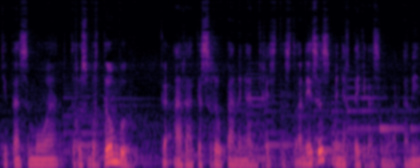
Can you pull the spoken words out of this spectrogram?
kita semua terus bertumbuh ke arah keserupaan dengan Kristus. Tuhan Yesus menyertai kita semua. Amin.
